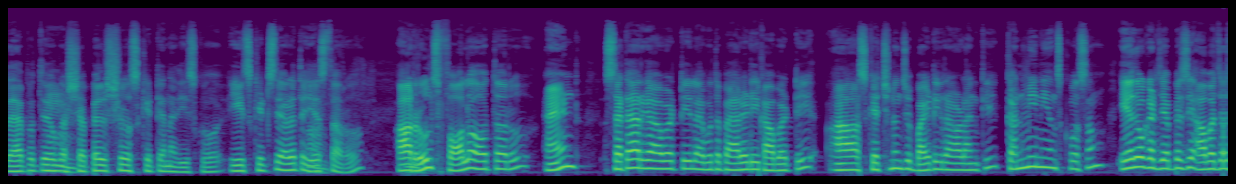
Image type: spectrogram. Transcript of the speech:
లేకపోతే ఒక. షెపెల్ షో స్కిట్ అయినా తీసుకో ఈ స్కిట్స్ ఎవరైతే. చేస్తారో ఆ. రూల్స్ ఫాలో అవుతారు అండ్ సెటార్ కాబట్టి లేకపోతే ప్యారడీ కాబట్టి ఆ స్కెచ్ నుంచి బయటికి రావడానికి కన్వీనియన్స్ కోసం ఏదో ఒకటి చెప్పేసి అబజ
